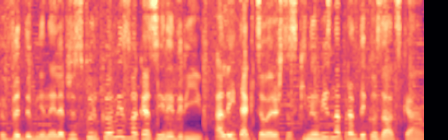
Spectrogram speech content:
Według mnie najlepszą skórką jest wakacyjny drift, ale i tak cała reszta skinów jest naprawdę kozacka.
